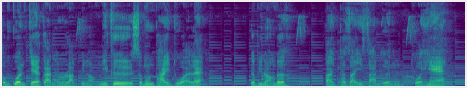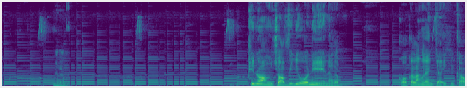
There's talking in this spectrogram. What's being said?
สมควรแจการอนุรักษ์พี่น้อง นี่คือสมุนไพรถั่วและ เด้อพี่น้องเด้อใต้ภาษาอีสานเอิ่นถั่วแฮนะครับ พี่น้องชอบวิดีโอนี้นะครับ ขอกำลังแรงใจคือเขา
